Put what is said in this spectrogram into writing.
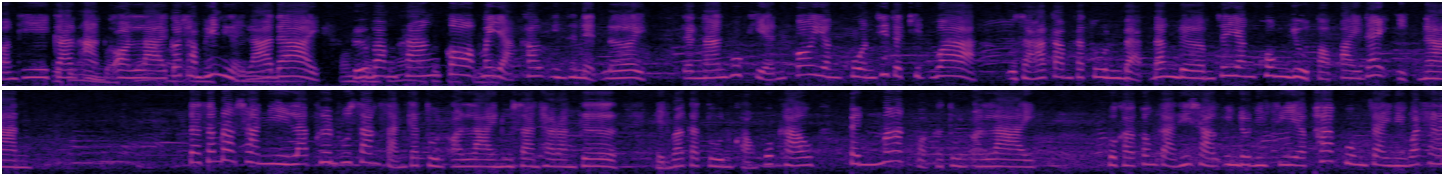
บางทีการอ่านออนไลน์ก็ทำให้เหนื่อยล้าได้ หรือบางครั้งก็ไม่อยากเข้าอินเทอร์เน็ตเลย ดังนั้นผู้เขียนก็ยังควรที่จะคิดว่าอุตสาหกรรมการ์ตูนแบบดั้งเดิมจะยังคงอยู่ต่อไปได้อีกนานแต่สำหรับชานีและเพื่อนผู้สร้างสรรค์การ์ตูนออนไลน์นูซานทารังเกอร์ เห็นว่าการ์ตูนของพวกเขาเป็นมากกว่าการ์ตูนออนไลน์ พวกเขาต้องการให้ชาวอินโดนีเซียภาคภูมิใจในวัฒน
